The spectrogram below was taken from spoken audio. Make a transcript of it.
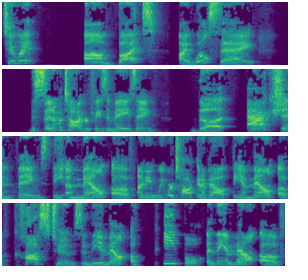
to it um but i will say the cinematography is amazing. The action things the amount of i mean we were talking about the amount of costumes and the amount of people and the amount of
